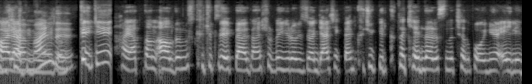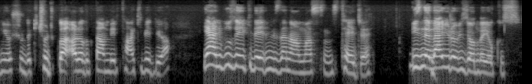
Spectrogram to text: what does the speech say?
Hala dinliyorum. Mükemmeldi. Peki hayattan aldığımız küçük zevklerden şurada Eurovision gerçekten küçük bir kıta kendi arasında çalıp oynuyor, eğleniyor. Şuradaki çocuklar aralıktan bir takip ediyor. Yani bu zevki de elimizden almazsınız TC. Biz neden Eurovision'da yokuz?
